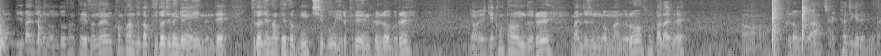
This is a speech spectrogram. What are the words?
어, 일반적인 온도 상태에서는 컴파운드가 굳어지는 경향이 있는데 굳어진 상태에서 뭉치고 이렇게 된 글러브를 어, 이렇게 컴파운드를 만져주는 것만으로 손바닥을 어, 글러브가 잘 펴지게 됩니다.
